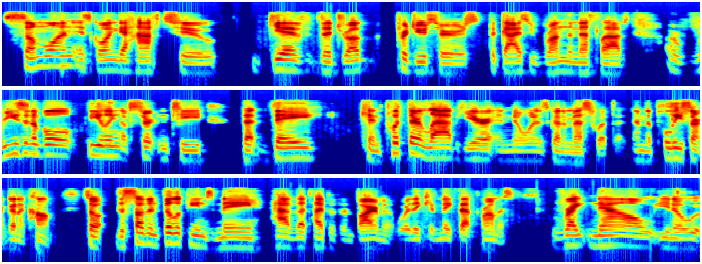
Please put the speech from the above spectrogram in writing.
Someone mm-hmm. is going to have to give the drug producers, the guys who run the meth labs, a reasonable feeling of certainty that they can put their lab here and no one is going to mess with it and the police aren't going to come. So the southern Philippines may have that type of environment where they can make that promise. Right now, you know,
